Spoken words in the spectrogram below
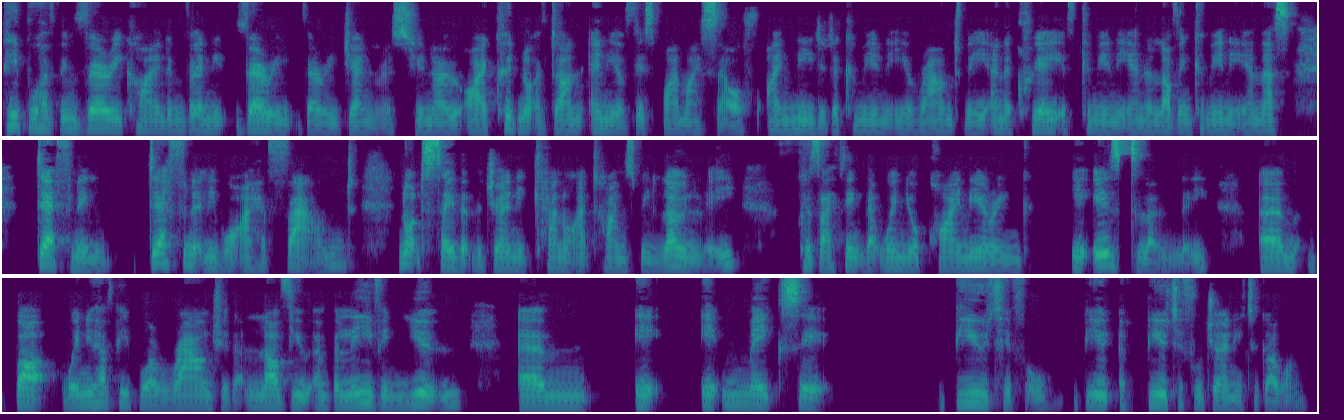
people have been very kind and very very very generous. You know i could not have done any of this by myself. I needed a community around me and a creative community and a loving community. And that's definitely definitely what i have found. Not to say that the journey cannot at times be lonely because i think that when you're pioneering it is lonely. Um, but when you have people around you that love you and believe in you um, it it makes it beautiful be- a beautiful journey to go on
